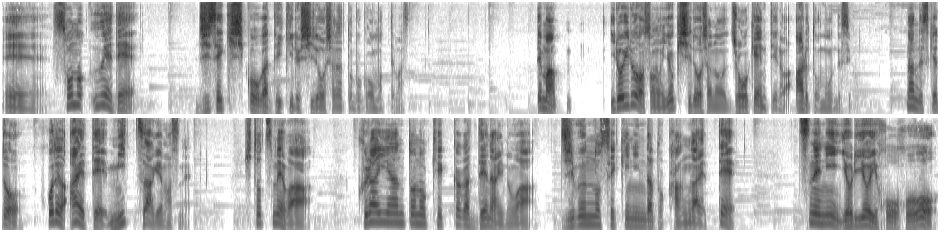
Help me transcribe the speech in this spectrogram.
えー、その上で自責思考ができる指導者だと僕は思ってます。でまあいろいろその良き指導者の条件っていうのはあると思うんですよ。なんですけどここではあえて3つ挙げますね。1つ目はクライアントの結果が出ないのは自分の責任だと考えて常により良い方法を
